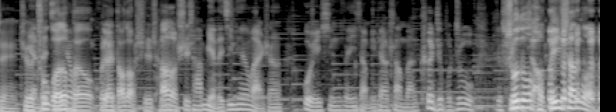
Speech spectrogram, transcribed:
对，这个出国的朋友回来倒倒时差，倒倒时差，免得今天晚上过于兴奋，一想明天要上班，克制不住就说的我好悲伤哦。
